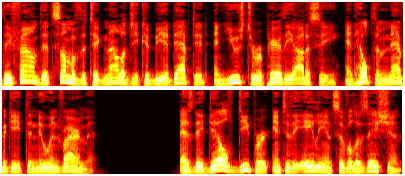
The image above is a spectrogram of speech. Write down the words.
They found that some of the technology could be adapted and used to repair the Odyssey and help them navigate the new environment. As they delved deeper into the alien civilization,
